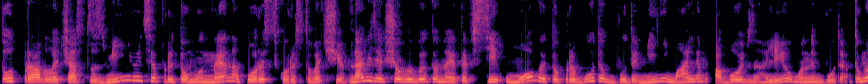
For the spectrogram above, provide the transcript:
Тут правила часто змінюються, при тому не на користь користувачів. Навіть якщо ви виконаєте всі умови, то прибуток буде мінімальним або й взагалі його не буде. Тому,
